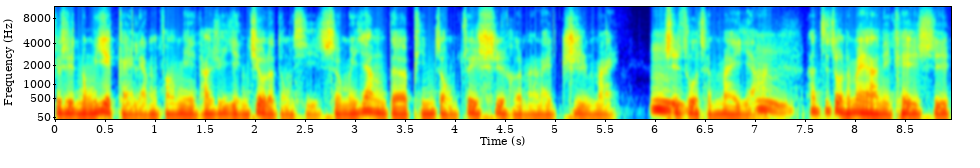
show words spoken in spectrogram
就是农业改良方面，他去研究的东西，什么样的品种最适合拿来制麦，制作成麦芽？嗯，那制作成麦芽，你可以是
